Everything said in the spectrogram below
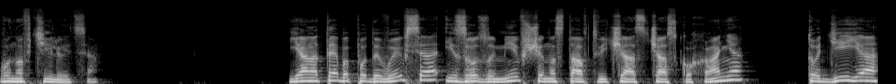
воно втілюється. Я на тебе подивився і зрозумів, що настав твій час, час кохання. Тоді я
